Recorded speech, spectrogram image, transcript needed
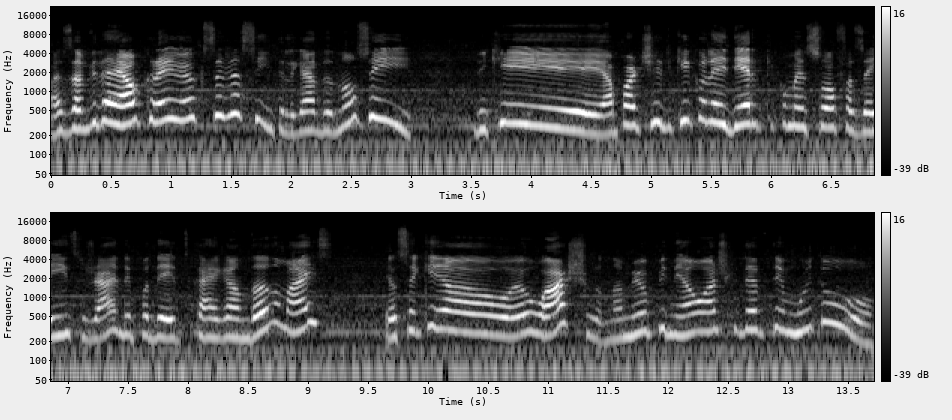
Mas a vida real, creio eu que seja assim, tá ligado? Eu não sei de que. A partir de que colhedeira que começou a fazer isso já, de poder descarregar andando mais. Eu sei que eu, eu acho, na minha opinião, eu acho que deve ter muito.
